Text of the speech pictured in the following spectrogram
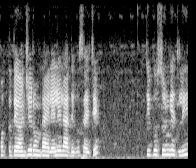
फक्त देवांची रूम राहिलेली लादी पुसायची. ती पुसून घेतली.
